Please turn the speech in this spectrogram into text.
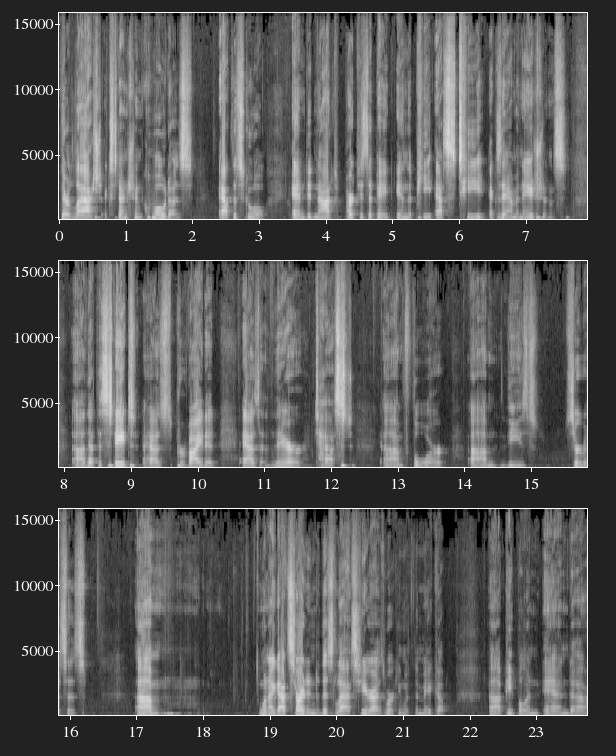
their lash extension quotas at the school and did not participate in the PST examinations uh, that the state has provided as their test um, for um, these services. Um, when I got started into this last year, I was working with the makeup uh, people, and, and uh,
